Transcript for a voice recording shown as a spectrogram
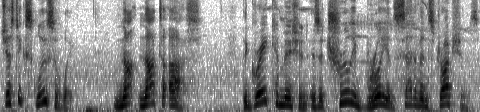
just exclusively, not, not to us. The Great Commission is a truly brilliant set of instructions.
